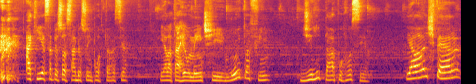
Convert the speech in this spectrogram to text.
Aqui essa pessoa sabe a sua importância e ela está realmente muito afim de lutar por você. E ela espera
